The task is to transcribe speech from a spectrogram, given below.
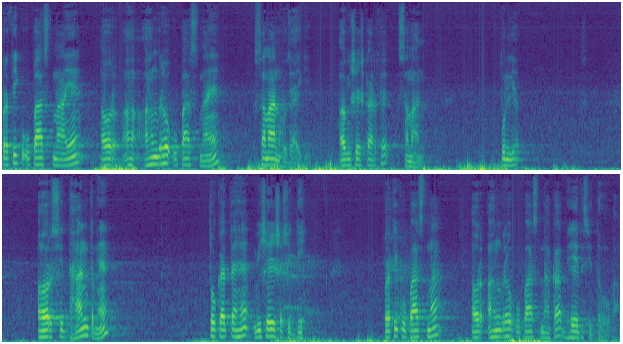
प्रतीक उपासनाएँ और अहंग्रह उपासनाएँ समान हो जाएगी। अविशेष का अर्थ है समान। तुल्य। और सिद्धांत में तो कहते हैं विशेष सिद्धि। प्रतीक उपासना और अहंग्रह उपासना का भेद सिद्ध होगा।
